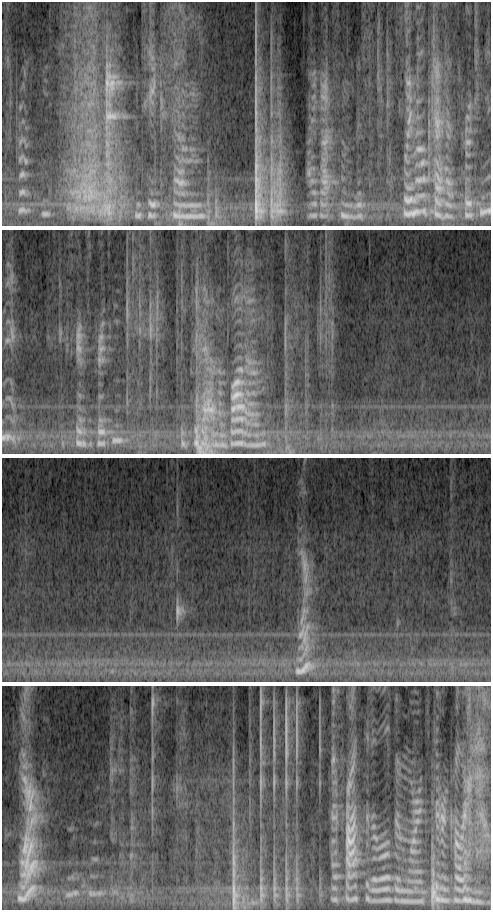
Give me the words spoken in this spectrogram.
Surprise! And take some, I got some of this soy milk that has protein in it, six grams of protein. You put that on the bottom More? More? I frothed it a little bit more. It's a different color now.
